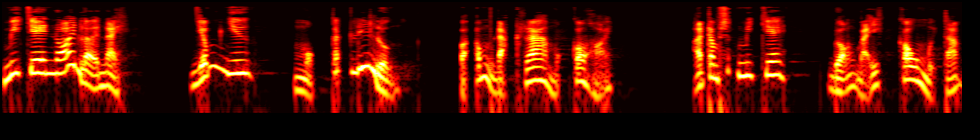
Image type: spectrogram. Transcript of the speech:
Miche nói lời này giống như một cách lý luận và ông đặt ra một câu hỏi. Ở trong sách Miche, đoạn 7 câu 18.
